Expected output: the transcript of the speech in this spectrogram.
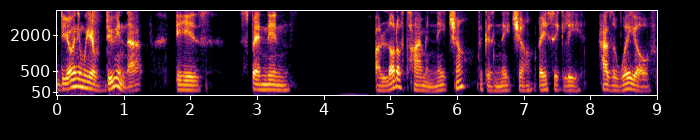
The only way of doing that is spending a lot of time in nature because nature basically has a way of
